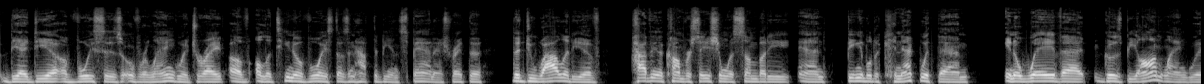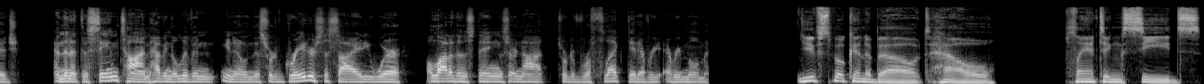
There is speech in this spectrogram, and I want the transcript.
the idea of voices over language, right? Of a Latino voice doesn't have to be in Spanish, right? The, the duality of having a conversation with somebody and being able to connect with them in a way that goes beyond language. And then at the same time, having to live in, you know, in this sort of greater society where a lot of those things are not sort of reflected every, every moment. You've spoken about how planting seeds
